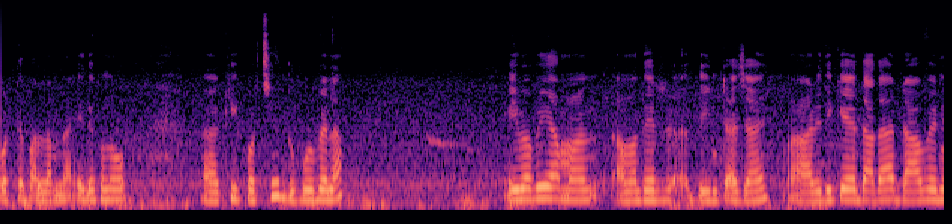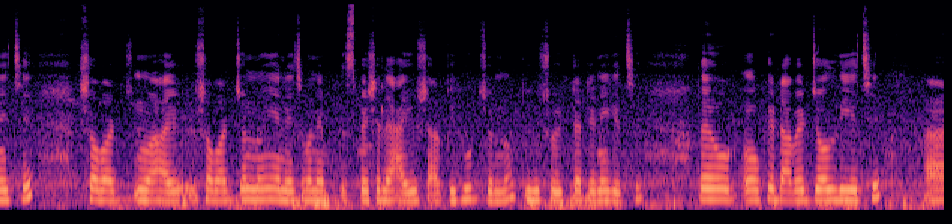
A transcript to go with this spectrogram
করতে পারলাম না। এই দেখুন ও কী করছে দুপুরবেলা। এইভাবেই আমার, আমাদের দিনটা যায়। আর এদিকে দাদা ডাব এনেছে, সবার সবার জন্যই এনেছে মানে স্পেশালি আয়ুষ আর পিহুর জন্য। পিহুর শরীরটা টেনে গেছে। তো ওকে ডাবের জল দিয়েছে। আর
